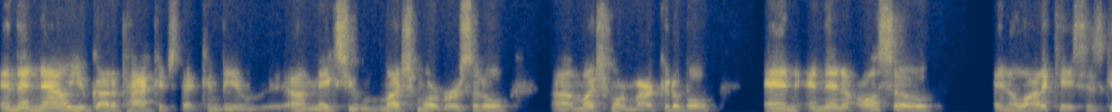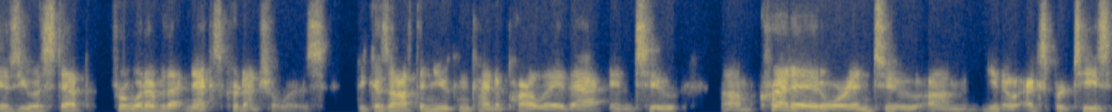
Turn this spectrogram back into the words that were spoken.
And then now you've got a package that can be uh, makes you much more versatile uh, much more marketable. And and then also in a lot of cases gives you a step for whatever that next credential is because often you can kind of parlay that into um, credit or into um, you know expertise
